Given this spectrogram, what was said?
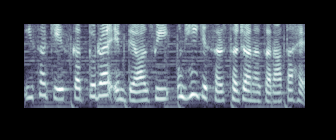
عیسیٰ کیس کا ترہ امتیاز بھی انہی کے سر سجا نظر آتا ہے۔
